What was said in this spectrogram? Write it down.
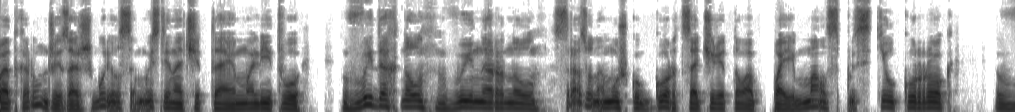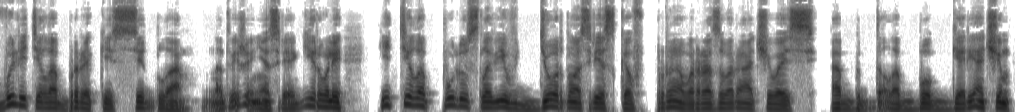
Подхорунжий зажмурился, мысленно читая молитву. Выдохнул, вынырнул. Сразу на мушку горца очередного поймал, спустил курок. Вылетел обрек из седла. На движение среагировали, и тело пулю словив дернулось резко вправо, разворачиваясь. Обдало бок горячим.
